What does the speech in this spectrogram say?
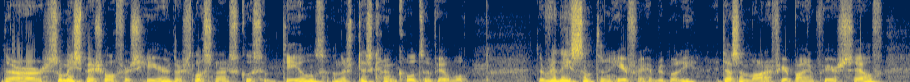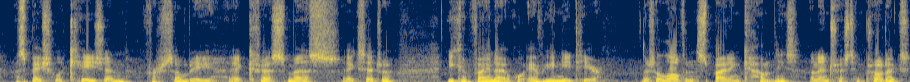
There are so many special offers here, there's listener exclusive deals, and there's discount codes available. There really is something here for everybody. It doesn't matter if you're buying for yourself, a special occasion, for somebody at Christmas, etc. You can find out whatever you need here. There's a lot of inspiring companies and interesting products,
